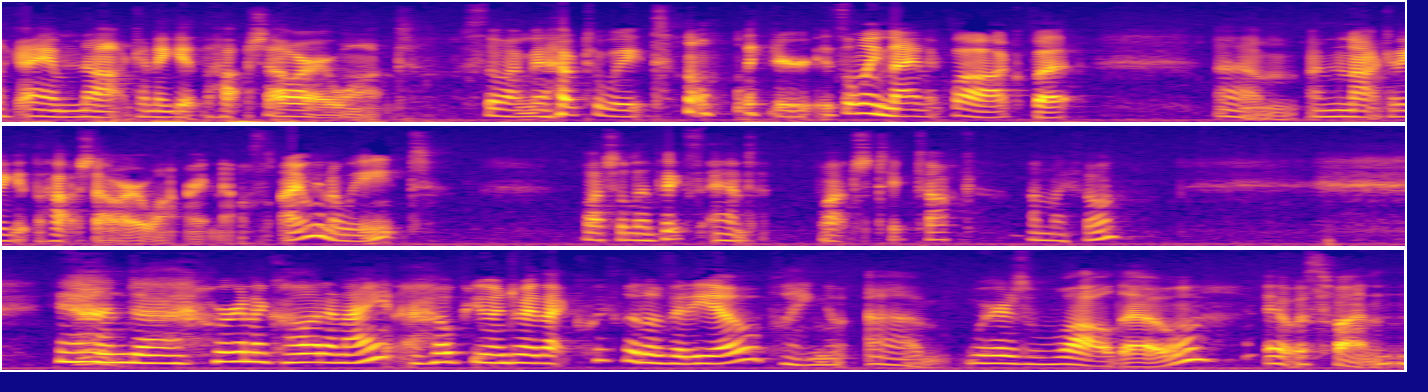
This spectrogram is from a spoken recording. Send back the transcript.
Like, I am not gonna get the hot shower I want. So I'm gonna have to wait till later. It's only nine o'clock, but um, I'm not gonna get the hot shower I want right now. So I'm gonna wait, watch Olympics, and watch TikTok on my phone. And uh, we're gonna call it a night. I hope you enjoyed that quick little video playing um, Where's Waldo. It was fun.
